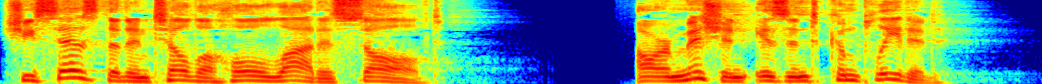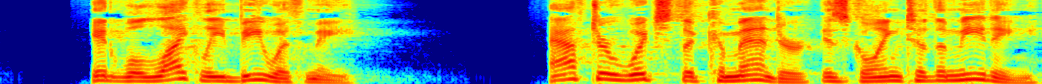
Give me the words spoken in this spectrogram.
She says that until the whole lot is solved. Our mission isn't completed. It will likely be with me. After which the commander is going to the meeting.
